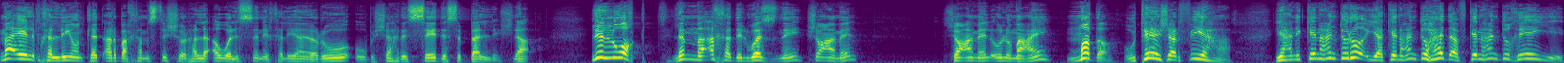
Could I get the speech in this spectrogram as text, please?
ما قال بخليهم ثلاث أربع خمس أشهر هلأ أول السنة خليها يروق وبالشهر السادس ببلش. لا للوقت لما أخذ الوزنة شو عمل؟ شو عمل؟ قولوا معي. مضى وتاجر فيها. يعني كان عنده رؤية كان عنده هدف كان عنده غاية.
